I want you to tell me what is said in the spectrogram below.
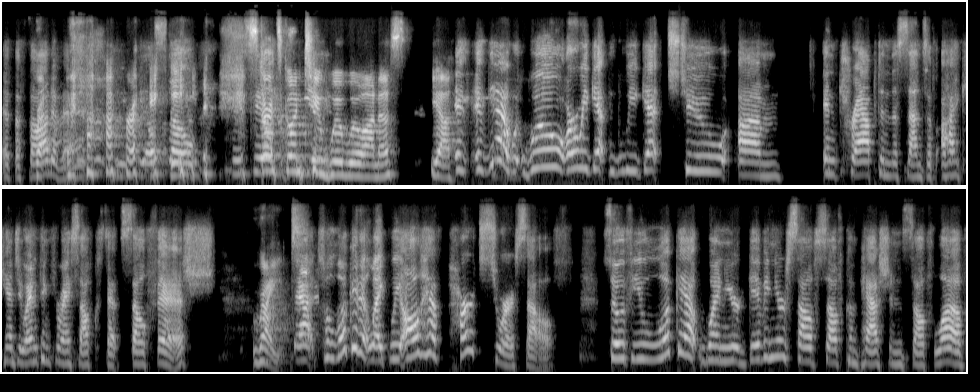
at the thought right. of it right. so, it starts going too woo woo on us yeah it, it, yeah woo or we get we get too um entrapped in the sense of oh, i can't do anything for myself because that's selfish Right. That to look at it like we all have parts to ourselves. So if you look at when you're giving yourself self-compassion, self-love,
